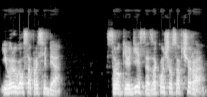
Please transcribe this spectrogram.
и выругался про себя. Срок ее действия закончился вчера.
